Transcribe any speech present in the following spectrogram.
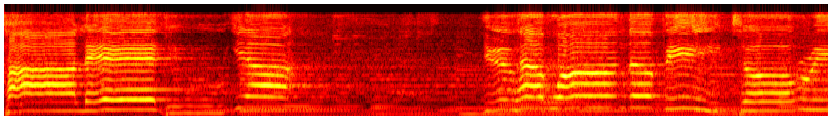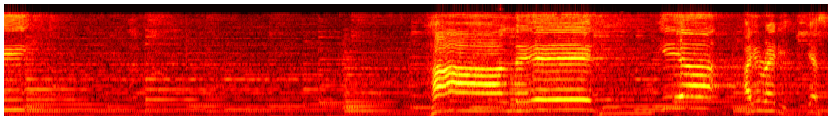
Hallelujah. You have won the victory. Hallelujah. Are you ready? Yes,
